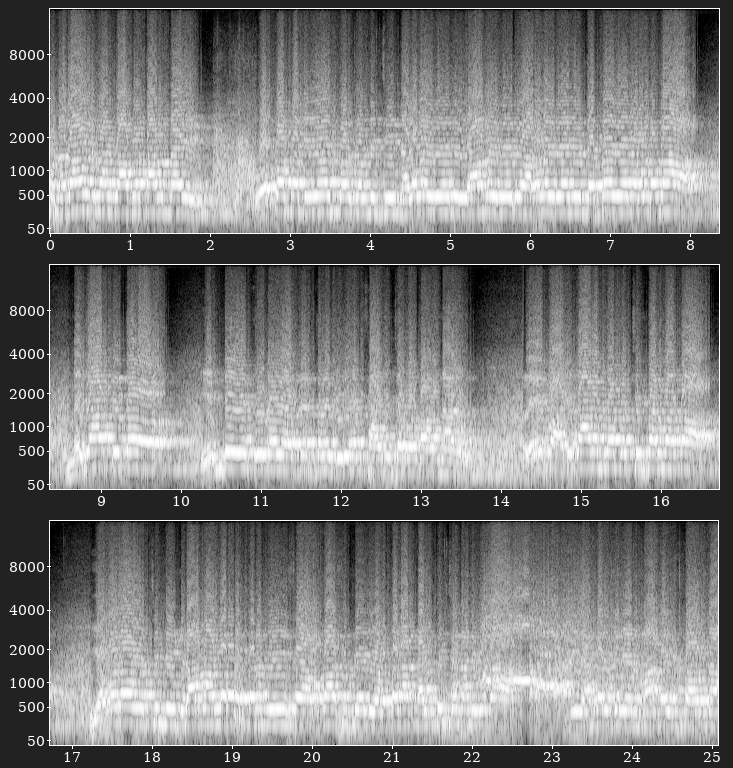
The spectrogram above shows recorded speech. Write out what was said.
పునరావృతం కాబోతా ఉన్నాయి. ఒక్కొక్క నియోజకవర్గం నుంచి నలభై వేలు యాభై వేలు అరవై వేలు డెబ్బై వేల ఓట్ల మెజార్టీతో ఎన్డీఏ కూటమి అభ్యర్థులు విజయం సాధించబోతా ఉన్నారు. రేపు అధికారంలోకి వచ్చిన తర్వాత ఎవరో వచ్చి మీ గ్రామాల్లో పెత్తనం చేసే అవకాశం లేదు. ఎక్కడా కల్పించనని కూడా మీ అందరికీ నేను మాట ఇస్తా ఉన్నా.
